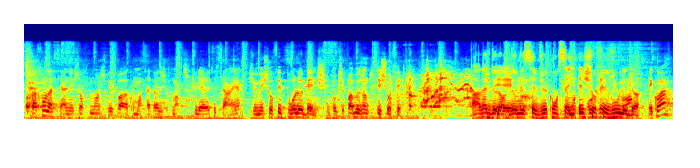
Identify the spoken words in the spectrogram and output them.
toute façon, là, c'est un échauffement. Je vais pas commencer à faire des échauffements articulaires et tout, ça sert à rien. Je vais m'échauffer pour le bench, donc j'ai pas besoin de tout échauffer. Arrête de leur donner ces vieux conseils. Échauffez-vous les gars. Et quoi?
